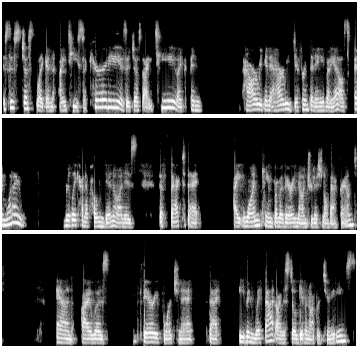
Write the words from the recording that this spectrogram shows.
is this just like an IT security? Is it just IT? Like, and how are we going to, how are we different than anybody else? And what I really kind of honed in on is the fact that I, one, came from a very non traditional background. And I was very fortunate that even with that, I was still given opportunities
